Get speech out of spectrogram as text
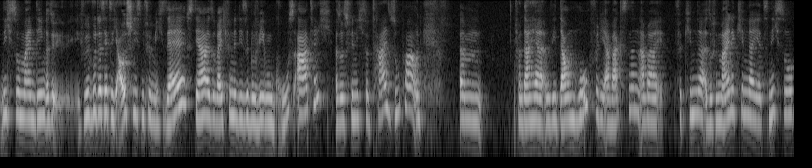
nicht so mein Ding. Also ich würde das jetzt nicht ausschließen für mich selbst, ja, also weil ich finde diese Bewegung großartig. Also das finde ich total super und ähm, von daher irgendwie Daumen hoch für die Erwachsenen, aber für Kinder, also für meine Kinder jetzt nicht so.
